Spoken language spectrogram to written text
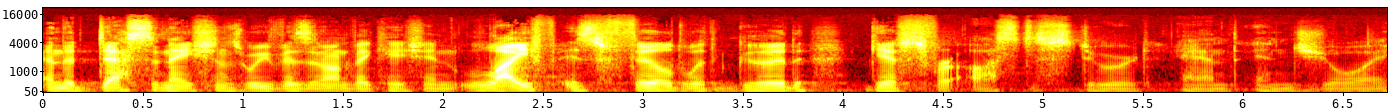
and the destinations we visit on vacation. Life is filled with good gifts for us to steward and enjoy.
